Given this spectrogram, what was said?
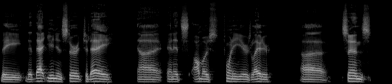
the that that union steward today, uh, and it's almost twenty years later uh, sends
